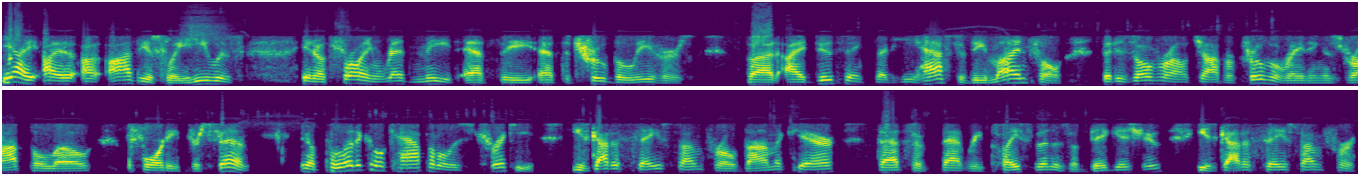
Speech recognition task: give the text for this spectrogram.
Yeah, I, I, obviously he was, you know, throwing red meat at the at the true believers. But I do think that he has to be mindful that his overall job approval rating has dropped below 40%. You know, political capital is tricky. He's got to save some for Obamacare. That's a, that replacement is a big issue. He's got to save some for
